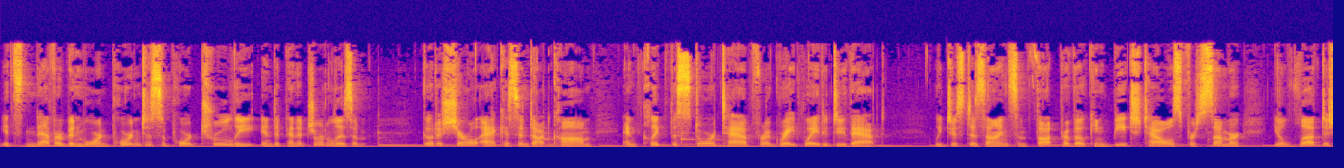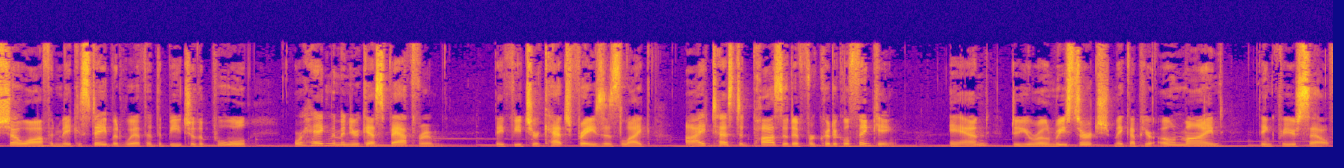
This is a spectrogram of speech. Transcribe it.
it's never been more important to support truly independent journalism. Go to SharylAttkisson.com and click the Store tab for a great way to do that. We just designed some thought provoking beach towels for summer you'll love to show off and make a statement with at the beach or the pool, or hang them in your guest bathroom. They feature catchphrases like, I tested positive for critical thinking, and do your own research, make up your own mind, think for yourself.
